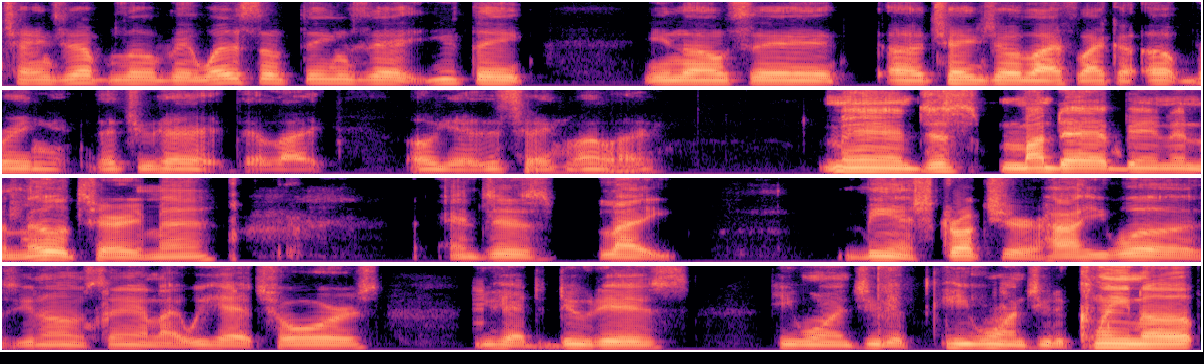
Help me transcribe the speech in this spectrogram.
change it up a little bit. What are some things that you think, you know what I'm saying, uh change your life like an upbringing that you had that like, oh yeah, this changed my life. man, just my dad being in the military, man, and just like being structured how he was, you know what I'm saying? Like we had chores, you had to do this. He wanted you to he wanted you to clean up.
